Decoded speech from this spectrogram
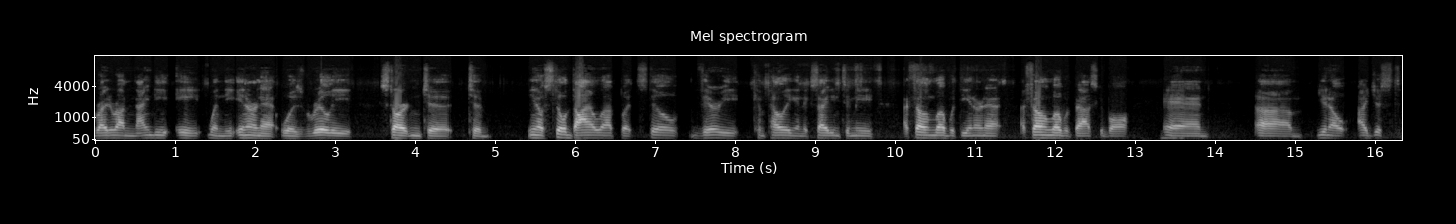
right around 98 when the internet was really starting to to you know still dial up but still very compelling and exciting to me. I fell in love with the internet. I fell in love with basketball. And um, you know i just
